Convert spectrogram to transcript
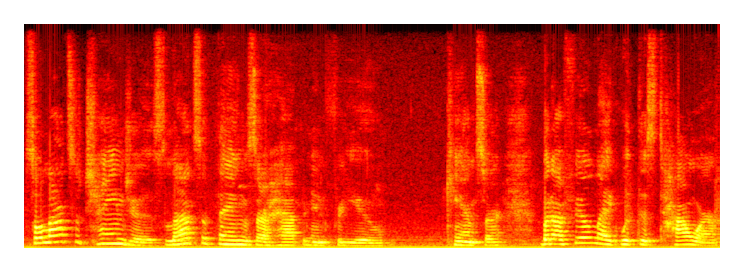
So lots of changes. Lots of things are happening for you Cancer. But I feel like with this tower,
